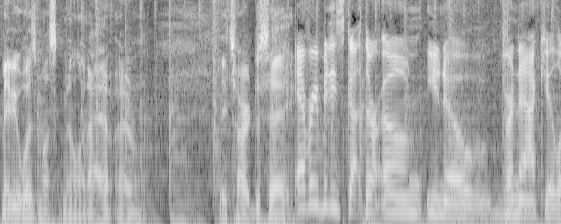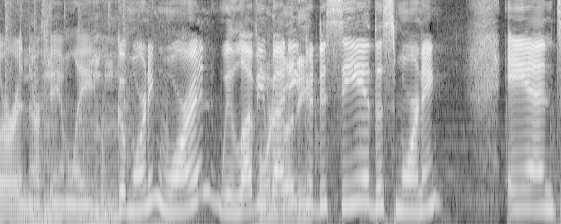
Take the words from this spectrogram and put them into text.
maybe it was muskmelon. I, I don't. It's hard to say. Everybody's got their own, you know, vernacular in their family. Good morning, Warren. We love you, Mm-hmm. Morning, buddy. buddy. Good to see you this morning. And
